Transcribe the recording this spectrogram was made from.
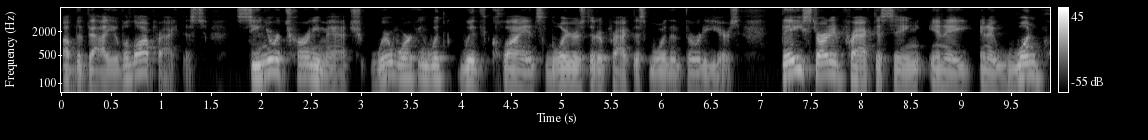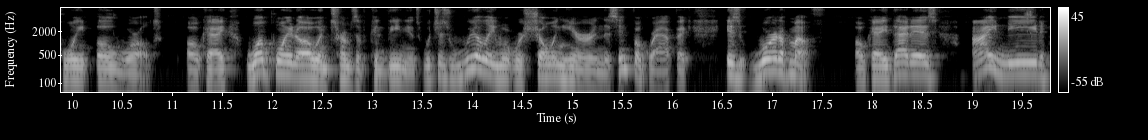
of the value of a law practice? Senior attorney match, we're working with with clients, lawyers that have practiced more than 30 years. They started practicing in a in a 1.0 world okay? 1.0 in terms of convenience which is really what we're showing here in this infographic is word of mouth okay? That is i need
